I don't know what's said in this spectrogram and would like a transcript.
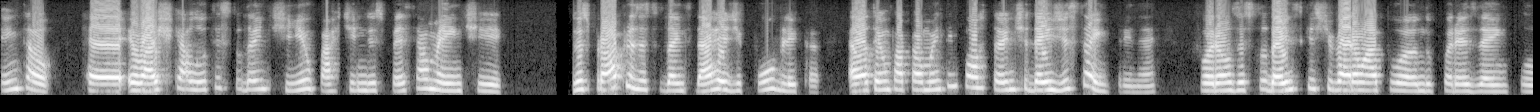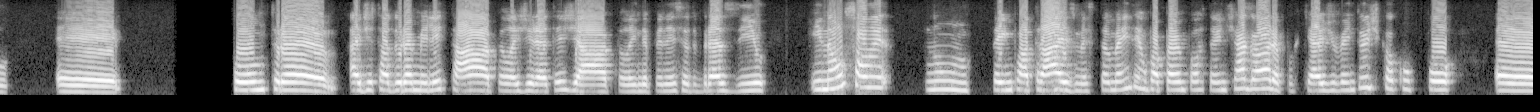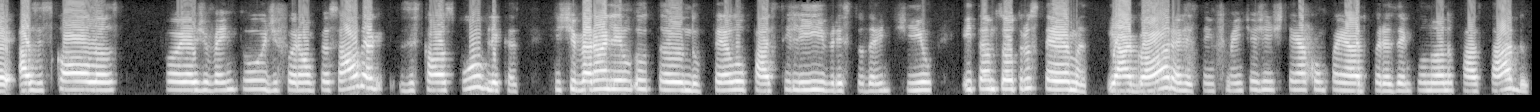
Então, é, eu acho que a luta estudantil, partindo especialmente dos próprios estudantes da rede pública, ela tem um papel muito importante desde sempre, né? Foram os estudantes que estiveram atuando, por exemplo, é, contra a ditadura militar, pela direta já, pela independência do Brasil, e não só num tempo atrás, mas também tem um papel importante agora, porque a juventude que ocupou é, as escolas, foi a juventude, foram o pessoal das escolas públicas que estiveram ali lutando pelo passe livre estudantil e tantos outros temas. E agora, recentemente, a gente tem acompanhado, por exemplo, no ano passado,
